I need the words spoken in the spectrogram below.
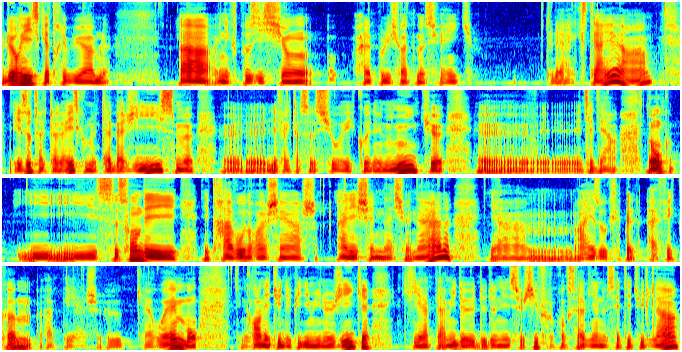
le risque attribuable à une exposition à la pollution atmosphérique de l'air extérieur, hein, et les autres facteurs de risque comme le tabagisme, euh, les facteurs socio-économiques, euh, etc. Donc, il- ce sont des, des travaux de recherche à l'échelle nationale. Il y a un, un réseau qui s'appelle AFECOM, A-P-H-E-K-O-M. Bon, c'est une grande étude épidémiologique qui a permis de, de donner ce chiffre. Je crois que ça vient de cette étude-là.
